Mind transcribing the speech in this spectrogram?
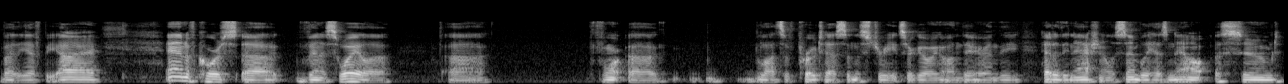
by the FBI, and of course Venezuela. For, lots of protests in the streets are going on there, and the head of the National Assembly has now assumed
